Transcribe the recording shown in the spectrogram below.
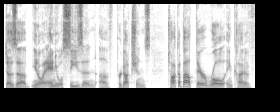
does a you know an annual season of productions. Talk about their role in kind of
